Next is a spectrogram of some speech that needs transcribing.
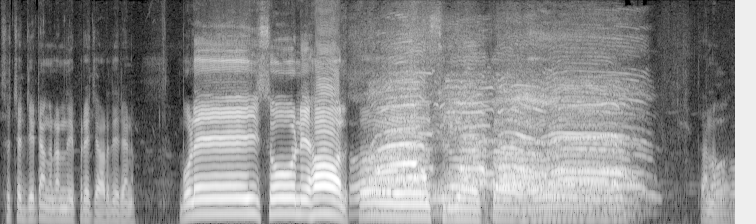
ਸੁਚੱਜੇ ਢੰਗ ਨਾਲ ਨੇਪਰੇ ਚਾੜਦੇ ਰਹਿਣ। ਬੋਲੇ ਸੋ ਨਿਹਾਲ। ਸੋ ਸ੍ਰੀ ਅਕਾਲ। ਧੰਨਵਾਦ।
